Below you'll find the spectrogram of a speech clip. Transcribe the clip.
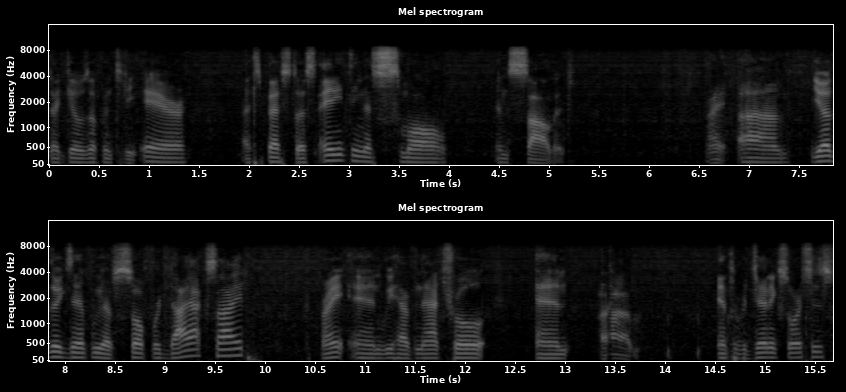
that goes up into the air, asbestos, anything that's small and solid. Right. Um, the other example, we have sulfur dioxide, right, and we have natural and um, anthropogenic sources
